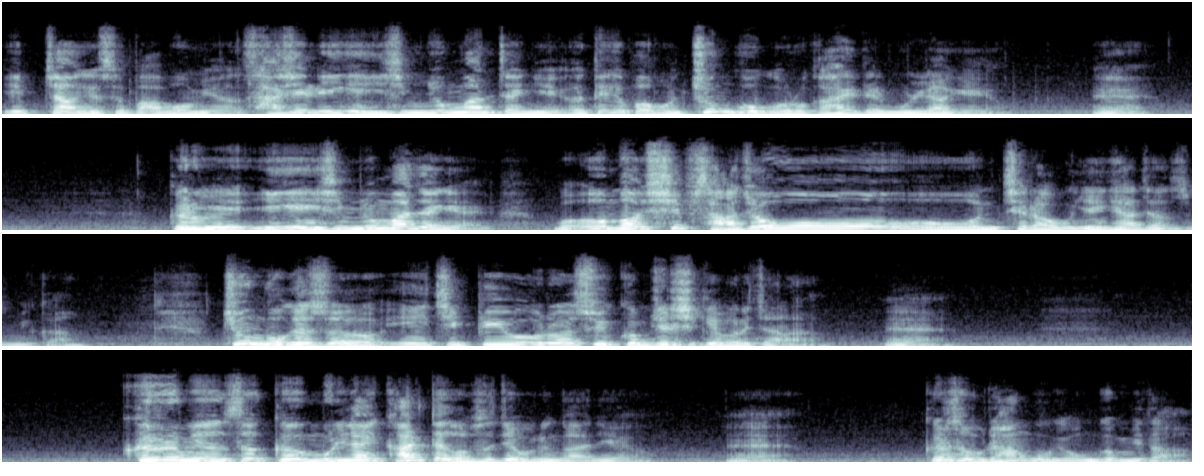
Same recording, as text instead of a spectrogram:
입장에서 봐보면 사실 이게 26만 장이 어떻게 보면 중국으로 가야 될 물량이에요. 예. 그러면 이게 26만 장이 뭐 어마 14조 원치라고 얘기하지 않습니까? 중국에서 이 GPU를 수입 금지를 시켜버렸잖아요. 예. 그러면서 그 물량이 갈 데가 없어져 버린 거 아니에요. 예. 그래서 우리 한국에 온 겁니다.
